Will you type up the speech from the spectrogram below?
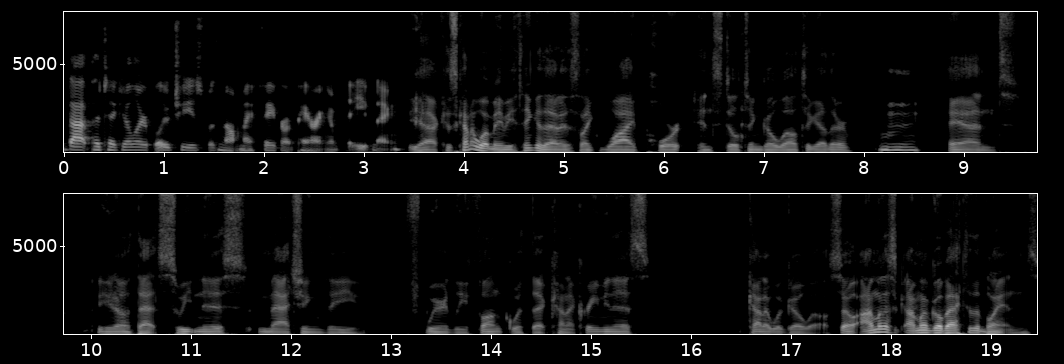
that particular blue cheese was not my favorite pairing of the evening. Yeah, because kind of what made me think of that is like why port and Stilton go well together. Mm. And you know that sweetness matching the weirdly funk with that kind of creaminess kind of would go well. So I'm gonna I'm gonna go back to the Blantons.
